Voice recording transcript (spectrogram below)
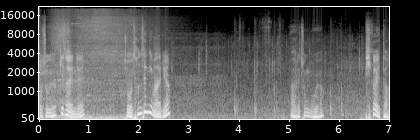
어 저기 흑기사인데? 저 선생님 아니야? 아래쪽 뭐야? 피가 있다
